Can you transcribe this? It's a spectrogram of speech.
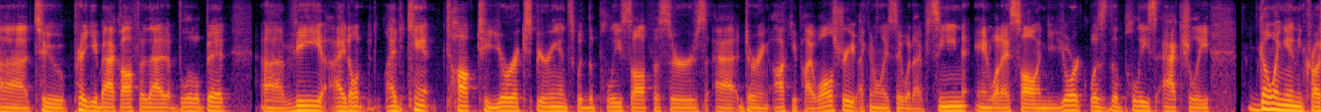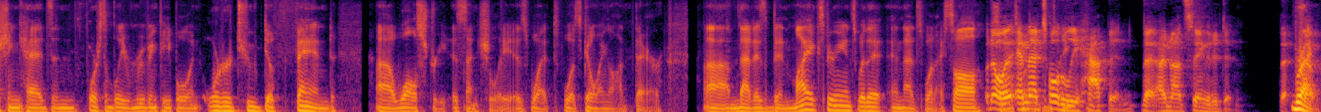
Uh, to piggyback off of that a little bit, uh, V, I don't, I can't talk to your experience with the police officers at, during Occupy Wall Street. I can only say what I've seen, and what I saw in New York was the police actually going in and crushing heads and forcibly removing people in order to defend uh, Wall Street. Essentially, is what was going on there. Um, that has been my experience with it, and that's what I saw. No, So that's and that totally speak. happened. I'm not saying that it didn't. That- Right.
